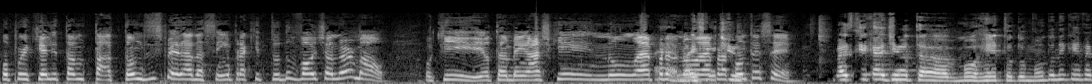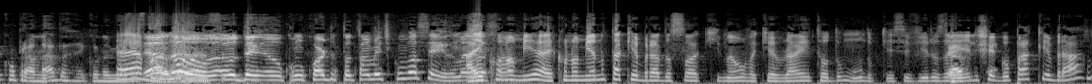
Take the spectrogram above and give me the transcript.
o porquê ele tão, tá tão desesperado assim pra que tudo volte ao normal. O que eu também acho que não é pra, É, não mas, é pra acontecer. Mas que, que adianta morrer todo mundo, ninguém vai comprar nada. A economia É, É, tá- não, eu, eu concordo totalmente com vocês. Mas A é só- economia, a economia não tá quebrada só aqui não, vai quebrar em todo mundo, porque esse vírus aí É. ele chegou pra quebrar em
